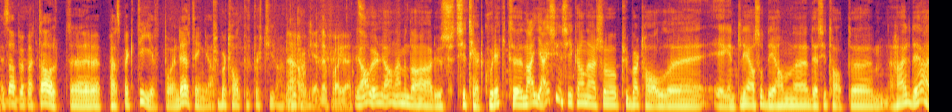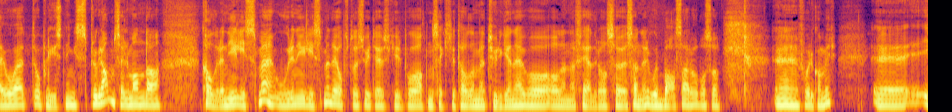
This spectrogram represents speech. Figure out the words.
Jeg sa pubertalt perspektiv på en del ting, ja. Pubertalt perspektiv, ja. ja ok, det får være greit. Ja vel, ja, nei, men da er du sitert korrekt. Nei, jeg syns ikke han er så pubertal, egentlig. Altså, det, han, det sitatet her, det er jo et opplysningsprogram, selv om han da kaller det nihilisme. Ordet nihilisme det oppstår så vidt jeg husker på 1860-tallet med Turgenev og, og, denne Fedre og sønner, hvor Basarov også eh, forekommer. Eh?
